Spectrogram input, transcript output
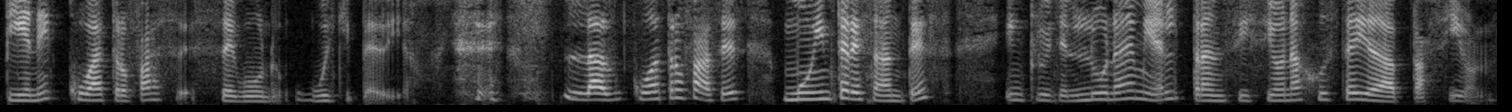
tiene cuatro fases, según Wikipedia. Las cuatro fases, muy interesantes, incluyen luna de miel, transición, ajuste y adaptación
